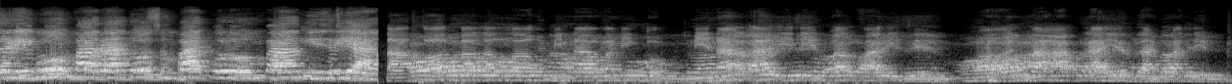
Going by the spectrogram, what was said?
1444 Hijriah. Taqabbalallahu minna wa minkum minal aidin wal faizin. Mohon maaf lahir dan batin.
